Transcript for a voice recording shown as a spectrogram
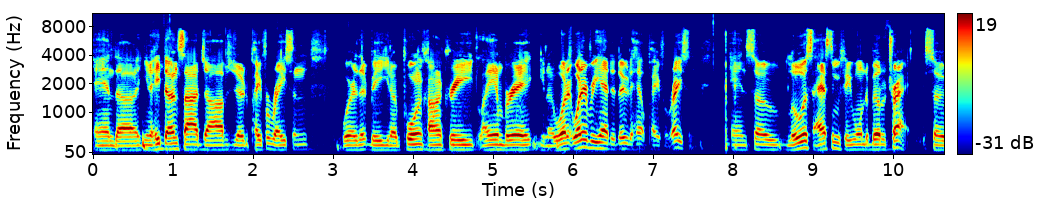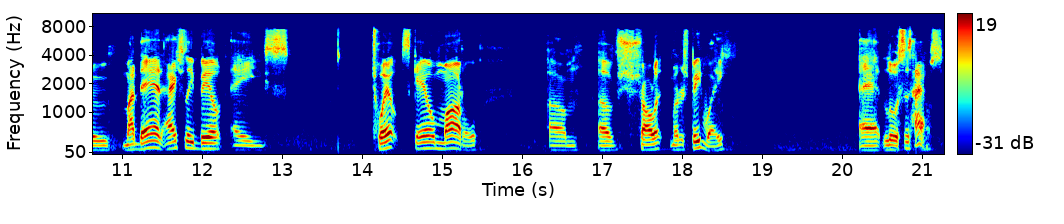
and uh, you know he done side jobs, you know, to pay for racing, whether it be you know pouring concrete, laying brick, you know, whatever he had to do to help pay for racing. And so Lewis asked him if he wanted to build a track. So my dad actually built a 12th scale model um, of Charlotte Motor Speedway at Lewis's house,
